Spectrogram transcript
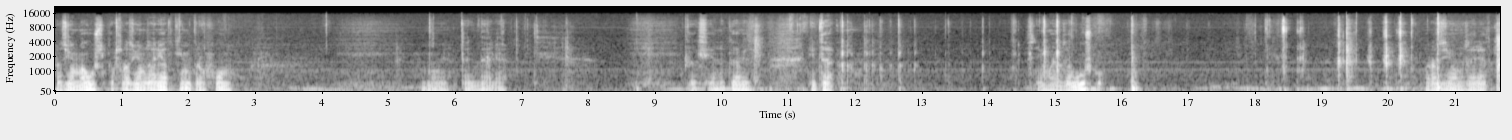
Разъем наушников, разъем зарядки, микрофон. Ну и так далее. Коаксиальный кабель. Итак, снимаем заглушку. Разъем зарядки.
